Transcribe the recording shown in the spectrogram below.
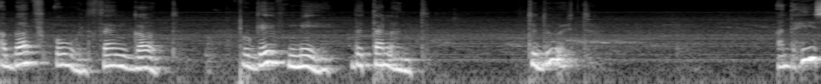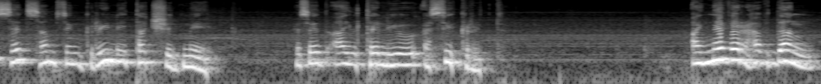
above all, thank God who gave me the talent to do it. And he said something really touched me. He said, I'll tell you a secret. I never have done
